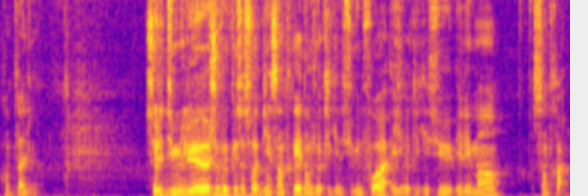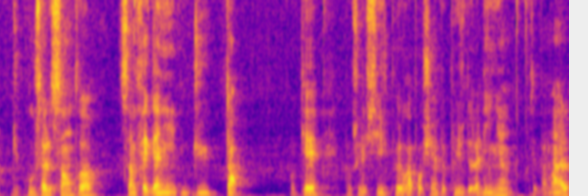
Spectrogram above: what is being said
contre la ligne. Celui du milieu, je veux que ce soit bien centré, donc je vais cliquer dessus une fois et je vais cliquer sur élément central. Du coup, ça, le centre, ça me fait gagner du temps. Ok Donc celui-ci, je peux le rapprocher un peu plus de la ligne, c'est pas mal.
